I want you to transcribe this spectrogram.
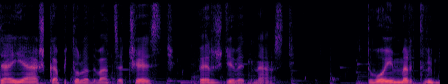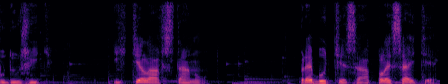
Izaiáš kapitola 26, verš 19 Tvoji mŕtvi budú žiť, ich telá vstanú. Prebuďte sa a plesajte,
